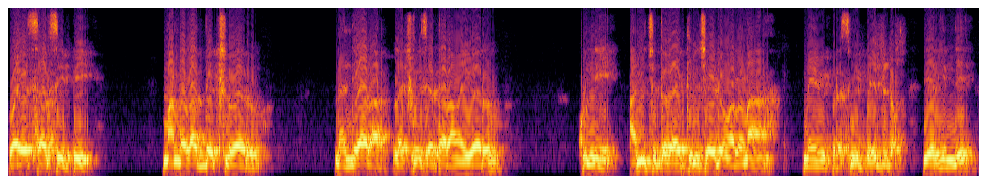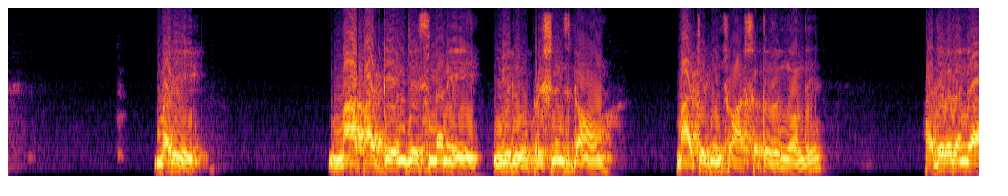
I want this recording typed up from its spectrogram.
వైఎస్ఆర్సీపీ మండల అధ్యక్షులు వారు నంద్యాల లక్ష్మీ సీతారామయ్య గారు కొన్ని అనుచిత వ్యాఖ్యలు చేయడం వలన మేము ఈ ప్రెస్ మీట్ పెట్టడం జరిగింది. మరి మా పార్టీ ఏం చేసిందని మీరు ప్రశ్నించడం మాకే కొంచెం ఆశ్చర్యంగా ఉంది. అదేవిధంగా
